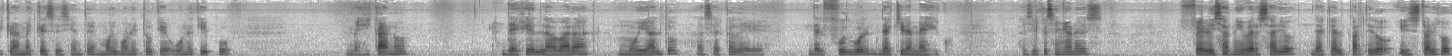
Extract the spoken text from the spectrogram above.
Y créanme que se siente muy bonito que un equipo mexicano deje la vara muy alto acerca de, del fútbol de aquí de México. Así que señores, Feliz aniversario de aquel partido histórico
